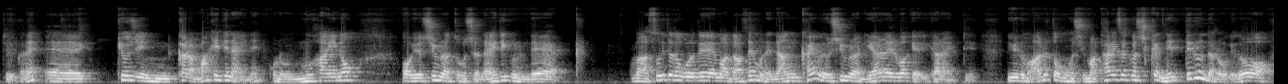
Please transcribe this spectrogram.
というかね、えー、巨人から負けてないね、この無敗の吉村投手が投げてくるんで、まあそういったところで、まあ打線もね、何回も吉村にやられるわけはいかないっていうのもあると思うし、まあ対策はしっかり練ってるんだろうけど、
